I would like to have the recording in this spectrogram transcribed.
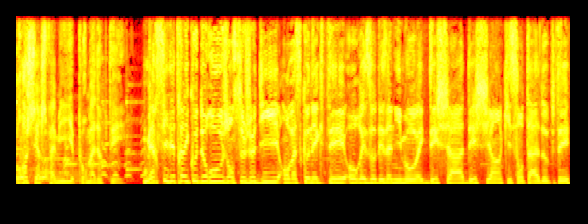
Recherche famille pour m'adopter. Merci d'être à l'écoute de Rouge. En ce jeudi, on va se connecter au réseau des animaux avec des chats, des chiens qui sont à adopter.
